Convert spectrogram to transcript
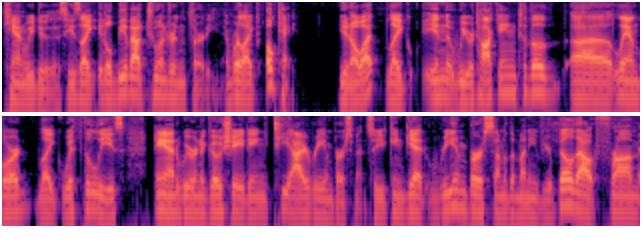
can we do this he's like it'll be about 230 and we're like okay you know what? Like in the, we were talking to the uh, landlord like with the lease and we were negotiating ti reimbursement. So you can get reimbursed some of the money of your build out from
